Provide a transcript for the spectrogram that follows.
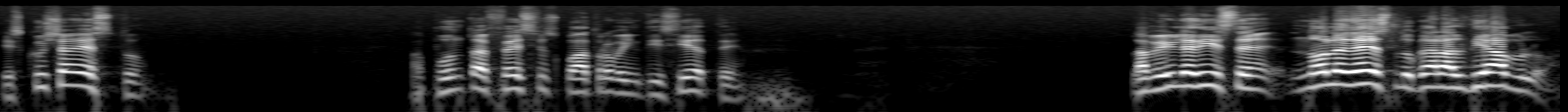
Escucha esto. Apunta Efesios 4:27. La Biblia dice, no le des lugar al diablo.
